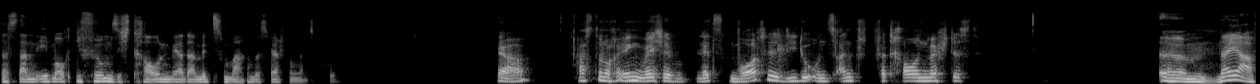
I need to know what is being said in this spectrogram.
dass dann eben auch die Firmen sich trauen, mehr da mitzumachen. Das wäre schon ganz cool. Ja. Hast du noch irgendwelche letzten Worte, die du uns anvertrauen möchtest? Ähm, naja,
